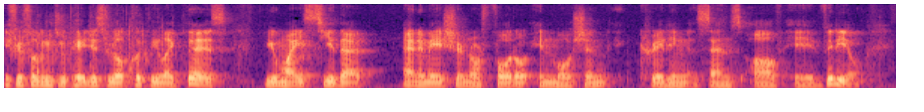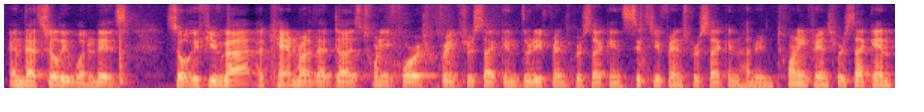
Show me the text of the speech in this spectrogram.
if you're flipping through pages real quickly like this, you might see that animation or photo in motion, creating a sense of a video. And that's really what it is. So if you've got a camera that does 24 frames per second, 30 frames per second, 60 frames per second, 120 frames per second,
